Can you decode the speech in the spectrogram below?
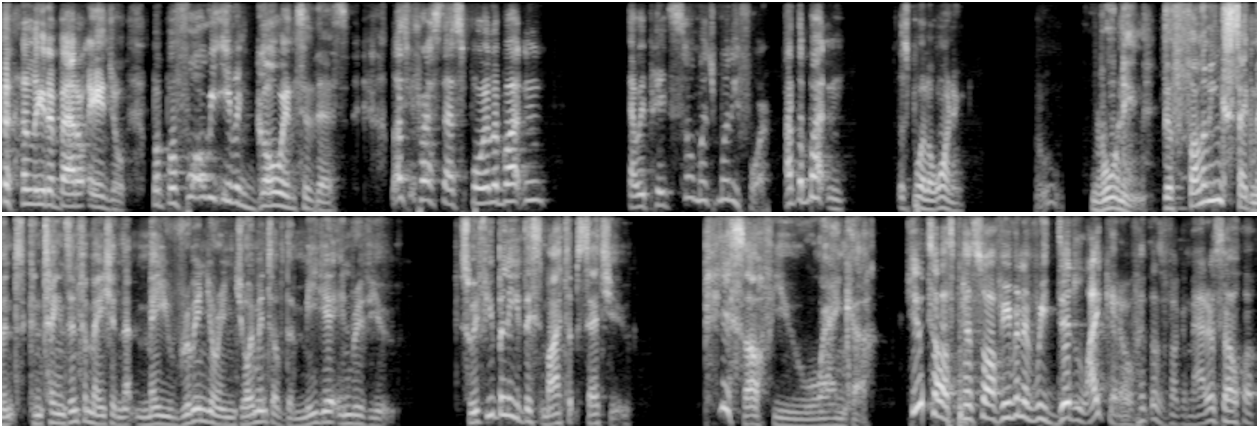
a leader battle angel. But before we even go into this, let's press that spoiler button that we paid so much money for. Not the button, the spoiler warning. Warning the following segment contains information that may ruin your enjoyment of the media in review. So if you believe this might upset you, piss off, you wanker. He would tell us piss off even if we did like it. Oh, it doesn't fucking matter. So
